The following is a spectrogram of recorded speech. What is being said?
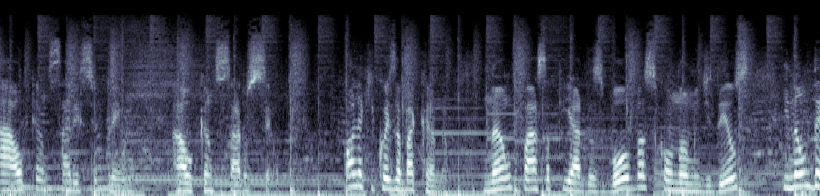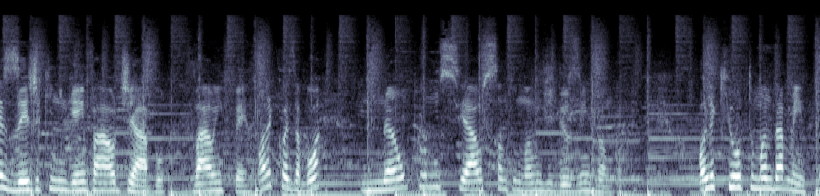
a alcançar esse prêmio, a alcançar o céu. Olha que coisa bacana. Não faça piadas bobas com o nome de Deus e não deseje que ninguém vá ao diabo, vá ao inferno. Olha que coisa boa. Não pronunciar o santo nome de Deus em vão. Olha que outro mandamento.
